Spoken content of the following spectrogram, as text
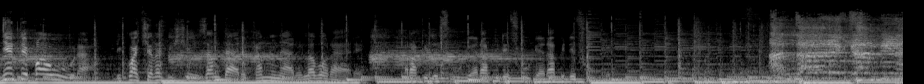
Niente paura. Di qua c'è la discesa, andare, camminare, lavorare. Rapide fughe, rapide fughe, rapide fughe. Andare, camminare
